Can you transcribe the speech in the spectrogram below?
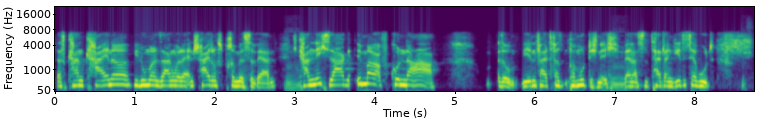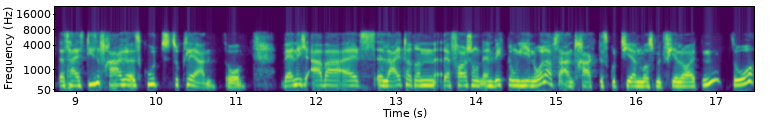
Das kann keine, wie Luhmann sagen würde, Entscheidungsprämisse werden. Mhm. Ich kann nicht sagen, immer auf Kunde A also jedenfalls vermutlich nicht. Mhm. Wenn das eine Zeit lang geht, ist ja gut. Das heißt, diese Frage ist gut zu klären. So. Wenn ich aber als Leiterin der Forschung und Entwicklung jeden Urlaubsantrag diskutieren muss mit vier Leuten, so,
